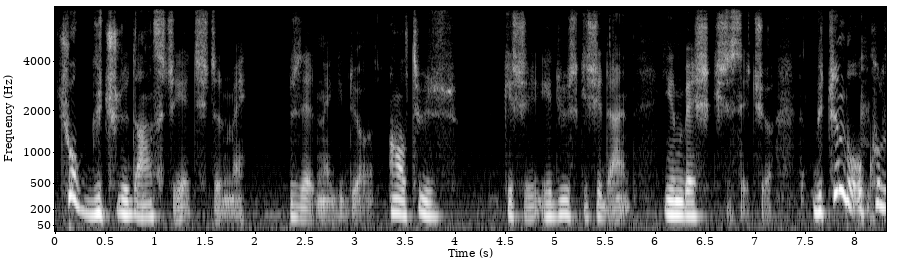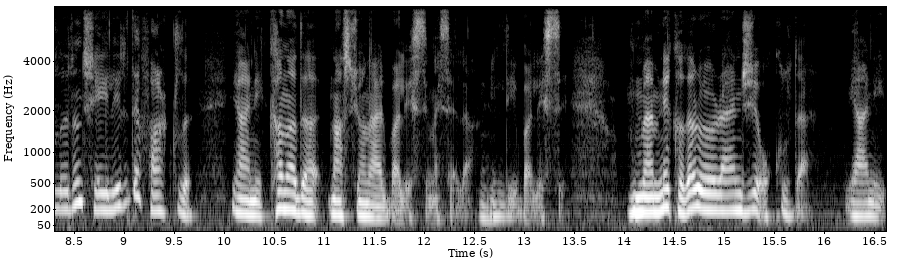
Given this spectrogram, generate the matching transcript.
çok güçlü dansçı yetiştirme üzerine gidiyor. 600 kişi, 700 kişiden 25 kişi seçiyor. Bütün bu okulların şeyleri de farklı. Yani Kanada Nasyonel Balesi mesela, Hı. Milli Balesi. Bilmem ne kadar öğrenci okulda. Yani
